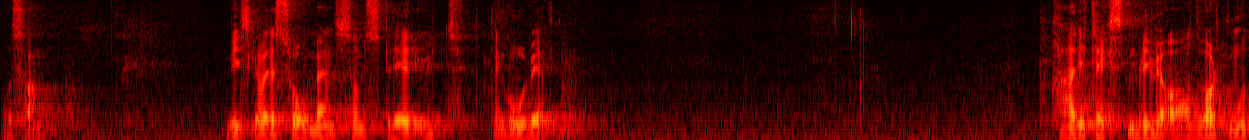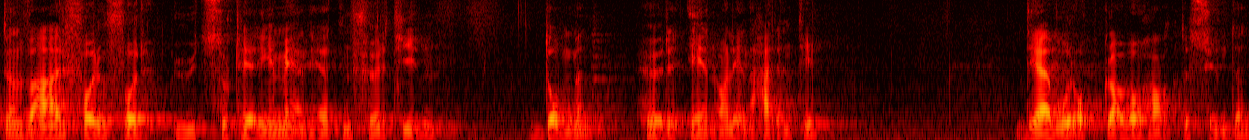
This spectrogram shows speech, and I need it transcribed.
og sang. Vi skal være såmenn som sprer ut den gode hveten. Her i teksten blir vi advart mot enhver form for utsortering i menigheten før tiden. Dommen hører ene og alene Herren til. Det er vår oppgave å hate synden,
